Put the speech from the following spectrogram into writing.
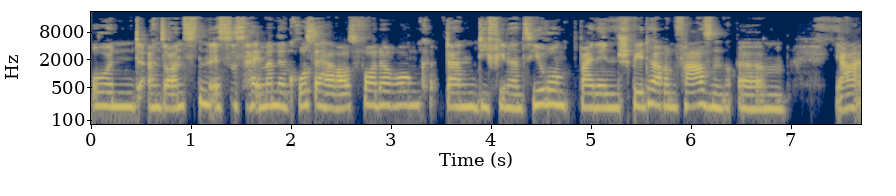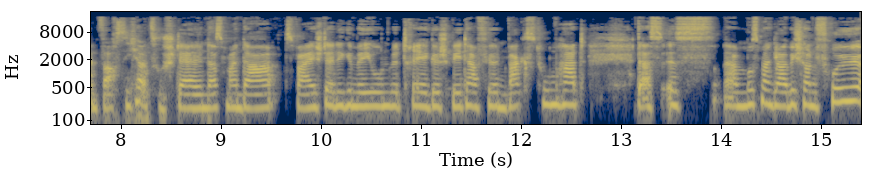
Und ansonsten ist es halt immer eine große Herausforderung, dann die Finanzierung bei den späteren Phasen ähm, ja einfach sicherzustellen, dass man da zweistellige Millionenbeträge später für ein Wachstum hat. Das ist, da muss man, glaube ich, schon früh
